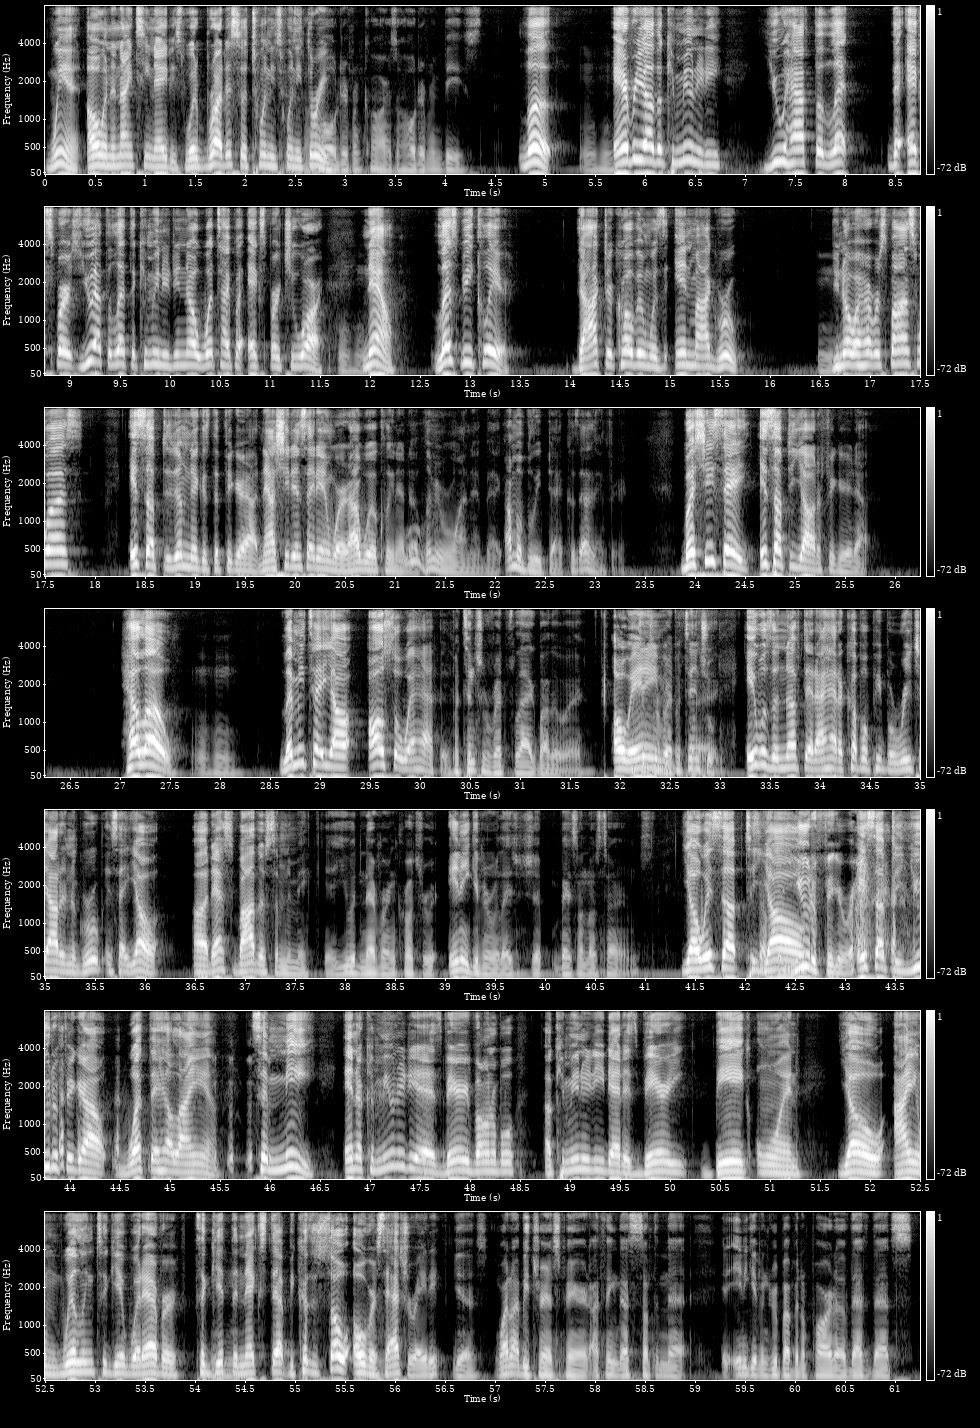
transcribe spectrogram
When? Oh, in the 1980s. Well, bro, this is a It's 2023. a whole different car. It's a whole different beast. Look, Mm-hmm. every other community, you have to let the experts. You have to let the community know what type of expert you are. Mm-hmm. Now, let's be clear. Dr. Colvin was in my group. Mm. You know what her response was? It's up to them niggas to figure out. Now she didn't say the N word. I will clean that up. Let me rewind that back. I'm gonna bleep that because that ain't fair. But she said it's up to y'all to figure it out. Hello. Mm-hmm. Let me tell y'all also what happened. Potential red flag, by the way. Oh, it potential ain't even potential. flag. It was enough that I had a couple people reach out in the group and say, "Yo, uh, that's bothersome to me." Yeah, you would never encroach any given relationship based on those terms. Yo, it's up to It's y'all. for you to figure out. it's up to you to figure out what the hell I am. To me, in a community that is very vulnerable, a community that is very big on, yo, I am willing to get whatever to get the Mm-hmm. next step because it's so oversaturated. Yes. Why not be transparent? I think that's something that in any given group I've been a part of, that that's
